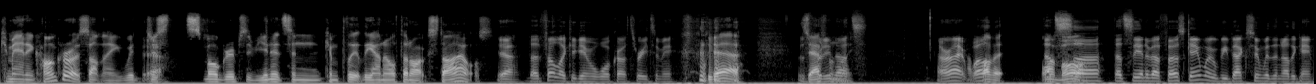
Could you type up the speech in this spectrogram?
Command and Conquer or something with Yeah. just small groups of units and completely unorthodox styles. Yeah, that felt like a game of Warcraft 3 to me. Yeah, It was pretty Definitely. nuts. All right, I well, love it. One that's more. uh, that's the end of our first game. We'll be back soon with another game.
